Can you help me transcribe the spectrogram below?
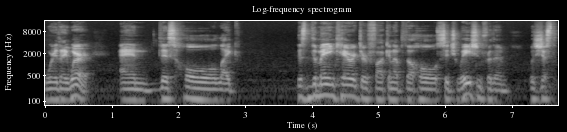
where they were, and this whole like this the main character fucking up the whole situation for them was just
